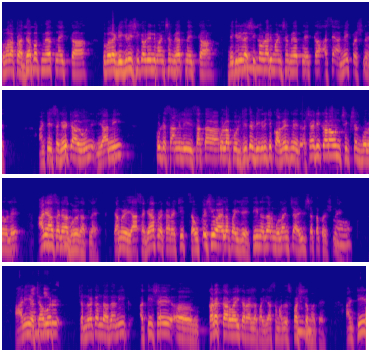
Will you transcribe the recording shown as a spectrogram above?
तुम्हाला प्राध्यापक मिळत नाहीत का? तुम्हाला डिग्री शिकवलेली माणसं मिळत नाहीत का? डिग्रीला शिकवणारी माणसं मिळत नाहीत का? असे अनेक प्रश्न आहेत. आणि ते सगळे टाळून यांनी कुठे सांगली सातारा कोल्हापूर जिथे डिग्रीचे कॉलेज नाहीत अशा ठिकाणाहून शिक्षक बोलवले आणि हा सगळा घोळ घातलाय. त्यामुळे या सगळ्या प्रकाराची चौकशी व्हायला पाहिजे. तीन हजार मुलांच्या आयुष्याचा प्रश्न आहे. हो. आणि याच्यावर चंद्रकांत दादानी अतिशय कडक कारवाई करायला पाहिजे असं माझं स्पष्ट मत आहे. आणि ती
